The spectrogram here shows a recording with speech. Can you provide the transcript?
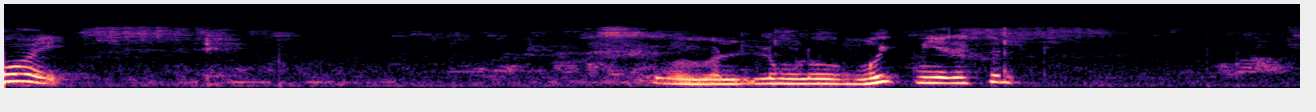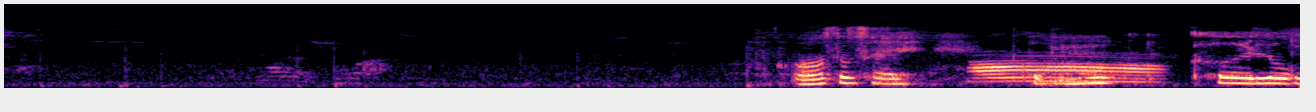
ม่มันโล่งๆเฮ้ย มีอะไรขึ้น อ๋อสงสัยผมเคยลง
